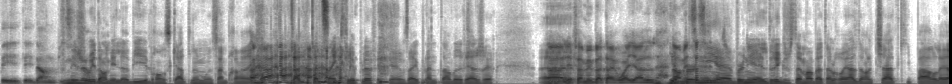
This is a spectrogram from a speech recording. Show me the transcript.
t'es, t'es down. Venez jouer dans mes lobbies bronze 4, là, moi ça me prend 4-5 clips, là, fait que vous avez plein de temps de réagir. Ah, Euh, les fameux y a Non, mais ça, c'est. Bernie, euh, Bernie Eldrick, justement, Battle Royale dans le chat, qui parle euh,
